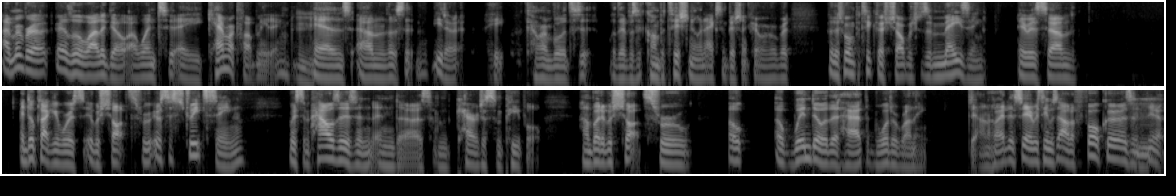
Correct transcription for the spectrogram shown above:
I remember a, a little while ago, I went to a camera club meeting, Mm. and um, there was, a- you know, I can't remember whether whether there was a competition or an exhibition. I can't remember, but there was one particular shot which was amazing. It was um, it looked like it was it was shot through. It was a street scene with some houses and and uh, some characters, some people, um, but it was shot through a, a window that had water running down. Right, so everything was out of focus, and you know,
